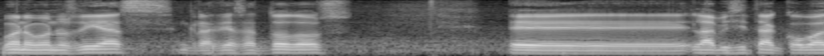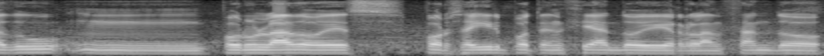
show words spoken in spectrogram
Bueno, buenos días, gracias a todos. Eh, la visita a Covadú, mm, por un lado, es por seguir potenciando y relanzando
